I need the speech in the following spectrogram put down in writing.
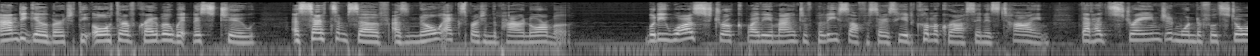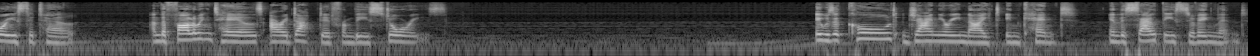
Andy Gilbert, the author of Credible Witness 2, asserts himself as no expert in the paranormal, but he was struck by the amount of police officers he had come across in his time that had strange and wonderful stories to tell, and the following tales are adapted from these stories. It was a cold January night in Kent, in the southeast of England,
